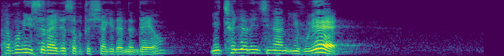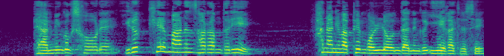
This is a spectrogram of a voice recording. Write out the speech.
복음이 이스라엘에서부터 시작이 됐는데요. 2000년이 지난 이후에 대한민국 서울에 이렇게 많은 사람들이 하나님 앞에 몰려온다는 거 이해가 되세요?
